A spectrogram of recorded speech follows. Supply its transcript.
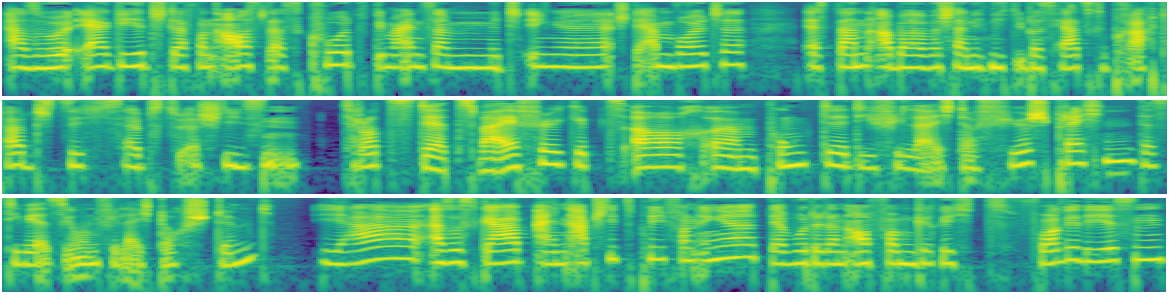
Also er geht davon aus, dass Kurt gemeinsam mit Inge sterben wollte es dann aber wahrscheinlich nicht übers Herz gebracht hat, sich selbst zu erschießen. Trotz der Zweifel gibt es auch ähm, Punkte, die vielleicht dafür sprechen, dass die Version vielleicht doch stimmt. Ja, also es gab einen Abschiedsbrief von Inge, der wurde dann auch vom Gericht vorgelesen.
